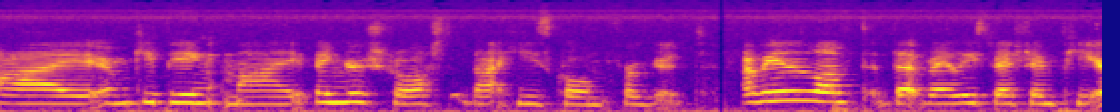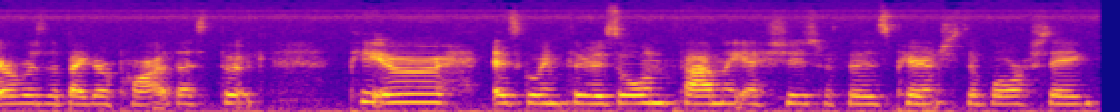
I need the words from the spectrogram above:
I am keeping my fingers crossed that he's gone for good. I really loved that Riley's best friend Peter was a bigger part of this book. Peter is going through his own family issues with his parents divorcing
